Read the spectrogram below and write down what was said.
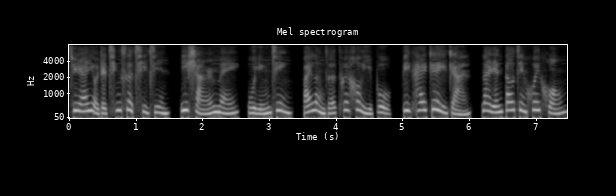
居然有着青色气劲，一闪而没。武灵镜，白冷泽退后一步，避开这一斩。那人刀劲恢宏，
